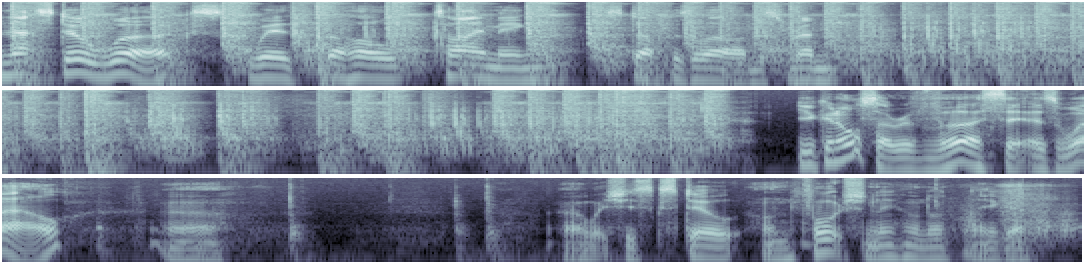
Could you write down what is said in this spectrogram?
And that still works with the whole timing stuff as well. Just run. You can also reverse it as well, uh, uh, which is still, unfortunately, hold on, there you go.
